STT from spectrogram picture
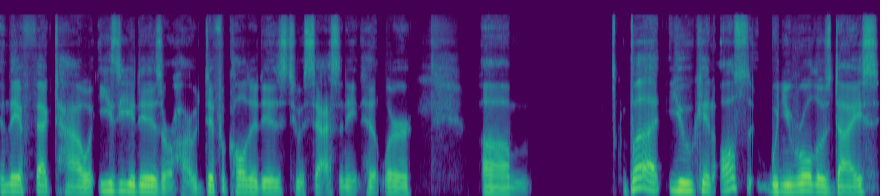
and they affect how easy it is or how difficult it is to assassinate Hitler. Um, but you can also, when you roll those dice,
